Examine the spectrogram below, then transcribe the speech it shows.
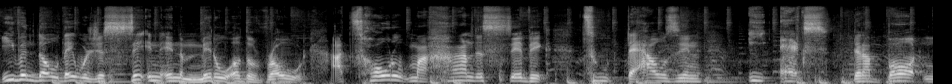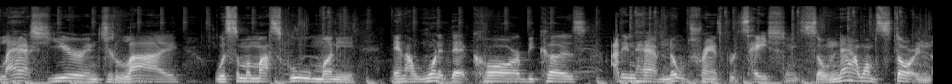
Even though they were just sitting in the middle of the road, I totaled my Honda Civic 2000 EX that I bought last year in July with some of my school money and I wanted that car because I didn't have no transportation. So now I'm starting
